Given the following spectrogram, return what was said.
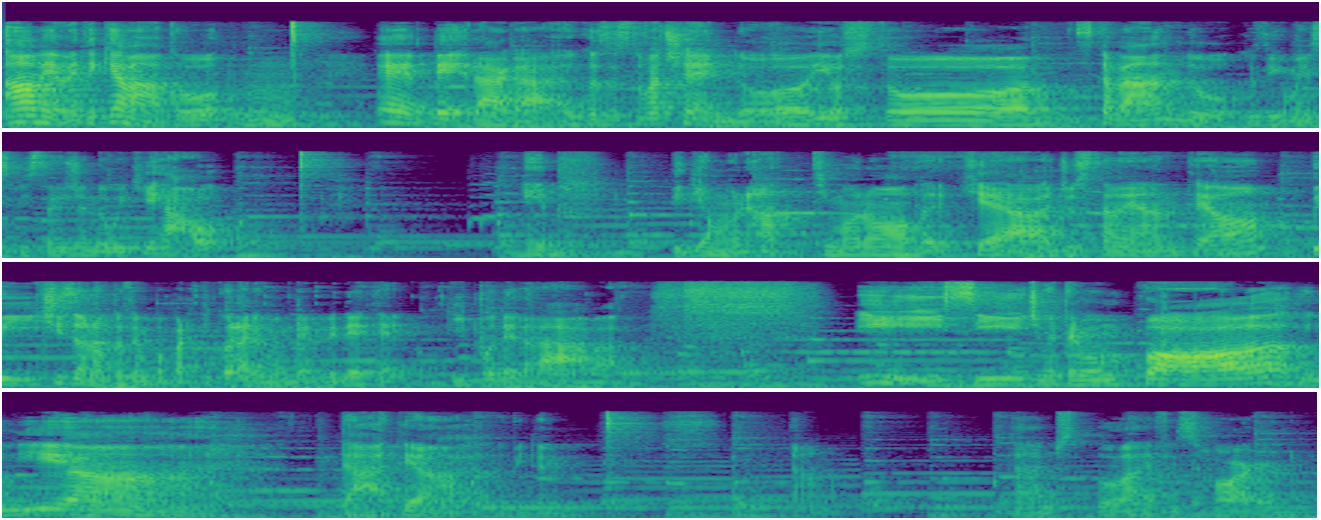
Ah, mi avete chiamato? Mm. Eh beh raga, cosa sto facendo? Io sto scavando, così come mi sta dicendo WikiHow E vediamo un attimo, no? Perché uh, giustamente, oh, qui ci sono cose un po' particolari, come ben vedete, tipo della lava E sì, ci metteremo un po', quindi... Uh, aspettate, uh, capite? Vediamo Times life is hard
